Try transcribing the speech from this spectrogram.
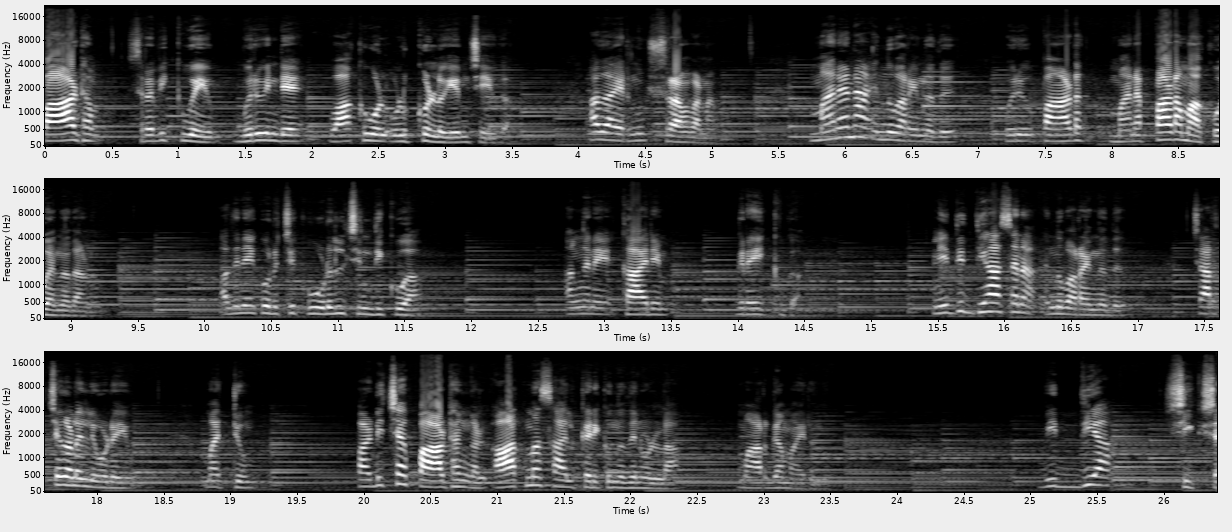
പാഠം ശ്രവിക്കുകയും ഗുരുവിന്റെ വാക്കുകൾ ഉൾക്കൊള്ളുകയും ചെയ്യുക. അതായിരുന്നു ശ്രവണ. മനന എന്ന് പറയുന്നത് ഒരു പാഠ മനപ്പാഠമാക്കുക എന്നതാണ്. അതിനെക്കുറിച്ച് കൂടുതൽ ചിന്തിക്കുക അങ്ങനെ കാര്യം ഗ്രഹിക്കുക. നിധിധ്യാസന എന്ന് പറയുന്നത് ചർച്ചകളിലൂടെയും മറ്റും പഠിച്ച പാഠങ്ങൾ ആത്മസാൽക്കരിക്കുന്നതിനുള്ള മാർഗമായിരുന്നു. വിദ്യ ശിക്ഷ.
